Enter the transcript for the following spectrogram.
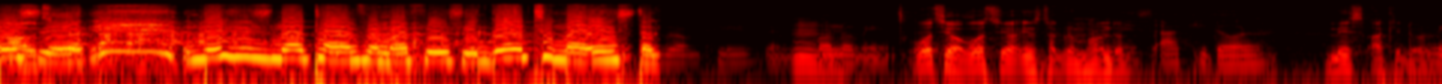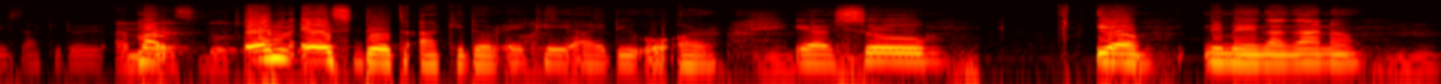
out. this is not time for my face. Go to my Instagram, please, and Mm. follow me. What's your what's your Instagram handle? Miss Akidor. Miss Akidor. Miss Akidor. MS. Dot ms dot akidor a k i d o r yeah so yeah nimeng'ang'ana Mhm.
